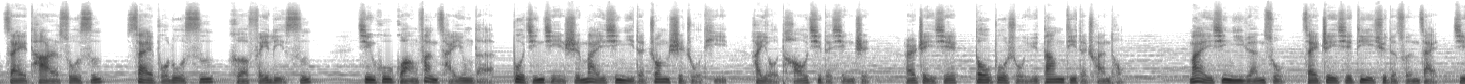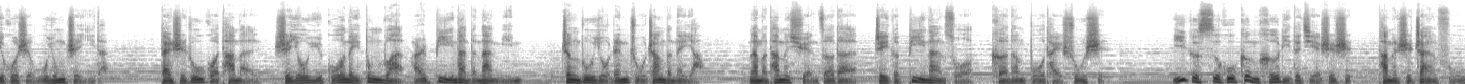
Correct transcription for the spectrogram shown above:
在塔尔苏斯、塞浦路斯和腓力斯，近乎广泛采用的不仅仅是迈锡尼的装饰主题，还有陶器的形制，而这些都不属于当地的传统。迈锡尼元素在这些地区的存在几乎是毋庸置疑的。但是如果他们是由于国内动乱而避难的难民，正如有人主张的那样，那么他们选择的这个避难所可能不太舒适。一个似乎更合理的解释是，他们是战俘，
